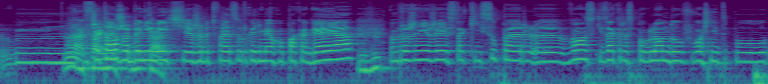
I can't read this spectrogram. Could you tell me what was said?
mm, No, czy fajnie, to, żeby nie tak. mieć, żeby twoja córka nie miała chłopaka geja. Mhm. Mam wrażenie, że jest taki super y, wąski zakres poglądów właśnie typu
